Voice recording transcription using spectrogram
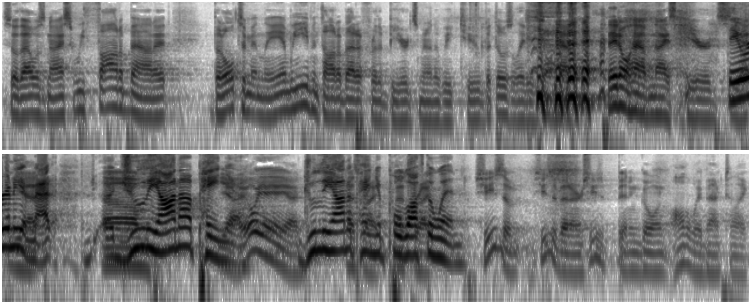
so that was nice. We thought about it, but ultimately, and we even thought about it for the beardsmen of the week too. But those ladies don't have they don't have nice beards. they were gonna get mad. Uh, Um, Juliana Pena. Yeah. Oh yeah, yeah, yeah. Juliana That's Pena right, pulled that's off the win. She's a she's a veteran. She's been going all the way back to like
